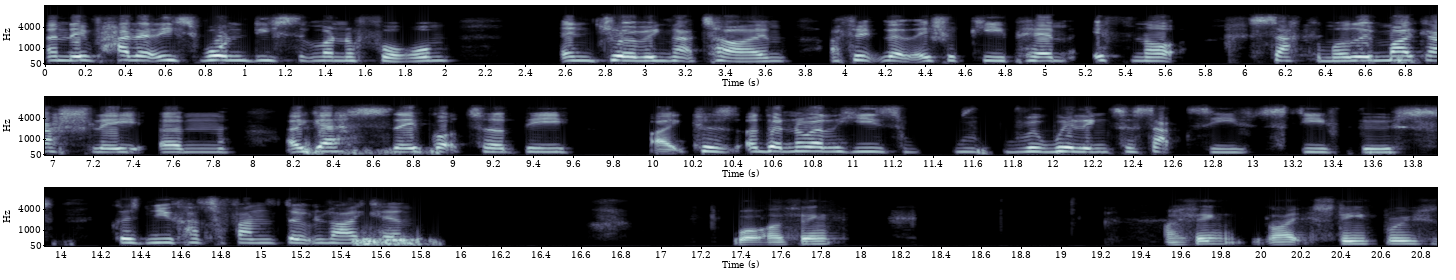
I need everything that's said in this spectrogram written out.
and they've had at least one decent run of form, and during that time, I think that they should keep him. If not, sack him. Although Mike Ashley, um, I guess they've got to be like because I don't know whether he's willing to sack Steve, Steve Bruce because Newcastle fans don't like him. Well, I think, I think like Steve Bruce,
